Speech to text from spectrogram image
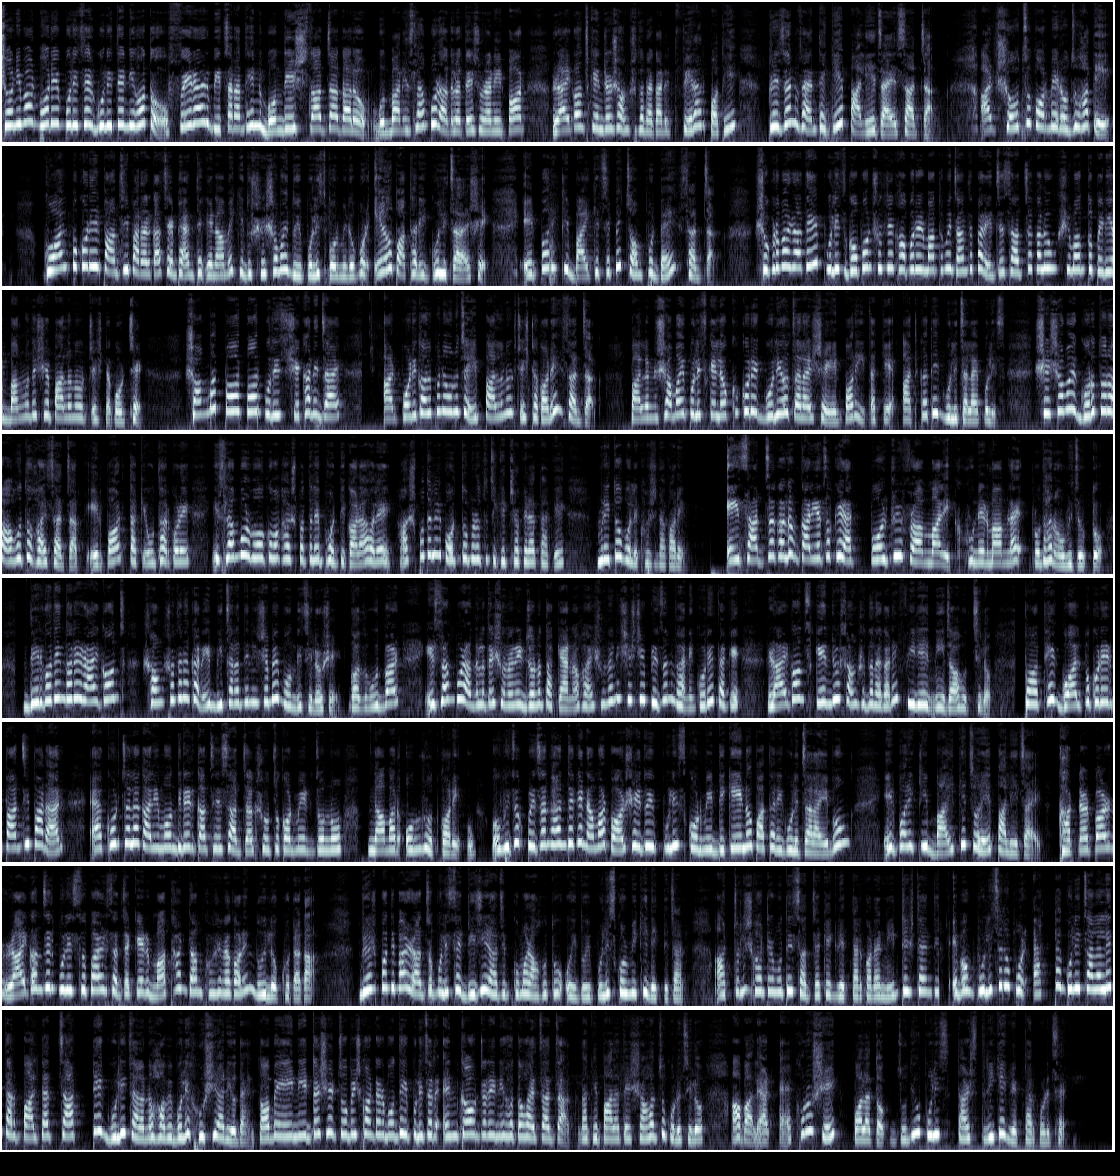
শনিবার ভোরে পুলিশের গুলিতে নিহত ফেরার বিচারাধীন বন্দি সাজ্জাদ আলম। বুধবার ইসলামপুর আদালতে শুনানির পর রায়গঞ্জ কেন্দ্রীয় সংশোধনাগারে ফেরার পথে প্রিজন ভ্যান থেকে পালিয়ে যায় সাজ্জাদ। আর শৌচকর্মের অজুহাতে গোয়ালপুকুরের পাঞ্চিপাড়ার কাছে ভ্যান থেকে নামে, কিন্তু সে সময় দুই পুলিশ কর্মীর উপর এলো পাথারি গুলি চালায় সে। এরপর একটি বাইকে চেপে চম্পট দেয় সাজ্জাক শুক্রবার রাতে পুলিশ গোপন সূত্রে খবরের মাধ্যমে জানতে পারে যে সাজ্জাক আলম সীমান্ত পেরিয়ে বাংলাদেশে পালানোর চেষ্টা করছে। সংবাদ পাওয়ার পর পুলিশ সেখানে যায়। আর পরিকল্পনা অনুযায়ী পালানোর চেষ্টা করে সাজ্জাক। পালানোর সময় পুলিশকে লক্ষ্য করে গুলিও চালায় সে। এরপরই তাকে আটকাতে গুলি চালায় পুলিশ। সে সময় গুরুতর আহত হয় সাজ্জাক। এরপর তাকে উদ্ধার করে ইসলামপুর মহকুমা হাসপাতালে ভর্তি করা হলে হাসপাতালের কর্তব্যরত চিকিৎসকেরা তাকে মৃত বলে ঘোষণা করে। এই সাজ্জাক কলম কালিয়াচকের এক পোলট্রি ফার্ম মালিক খুনের মামলায় প্রধান অভিযুক্ত। দীর্ঘদিন ধরে রায়গঞ্জ সংশোধনাকারী বিচারাধীন হিসেবে বন্দী ছিল সে। গত বুধবার ইসলামপুর আদালতে শুনানির জন্য তাকে আনা হয়। শুনানি শেষে প্রিজন ভ্যানে করে তাকে রায়গঞ্জ কেন্দ্রীয় সংশোধনাগারে ফিরিয়ে নিয়ে যাওয়া হচ্ছিল। পথে গোয়ালপুকুরের পাঞ্জিপাড়ার একরচালা কালী মন্দিরের কাছে সাজ্জাক শৌচকর্মের জন্য নামার অনুরোধ করে। অভিযোগ, প্রিজন ভ্যান থেকে নামার পর সেই দুই পুলিশ কর্মীর দিকে এলো পাথারি গুলি চালায় এবং এরপর একটি বাইকে চড়ে পালিয়ে যায়। ঘটনার পর রায়গঞ্জের পুলিশ সুপার সাজ্জাকের মাথার দাম ঘোষণা করেন দুই লক্ষ টাকা। বৃহস্পতিবার রাজ্য পুলিশের ডিজি রাজীব কুমার আহত ওই দুই পুলিশ কর্মীকে দেখতে চান। আটচল্লিশ ঘণ্টার মধ্যে সাজ্জাকে গ্রেপ্তার করার নির্দেশ দেন এবং পুলিশের উপর একটা গুলি চালালে তার পাল্টা চারটে গুলি চালানো হবে বলে হুঁশিয়ারিও দেন। তবে এই নির্দেশের চব্বিশ ঘণ্টার মধ্যেই পুলিশের এনকাউন্টারে নিহত হয় সাজ্জাক। তাকে পালাতে সাহায্য করেছিল আবালে, আর এখনও সে পলাতক, যদিও পুলিশ তার স্ত্রীকে গ্রেপ্তার করেছে।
